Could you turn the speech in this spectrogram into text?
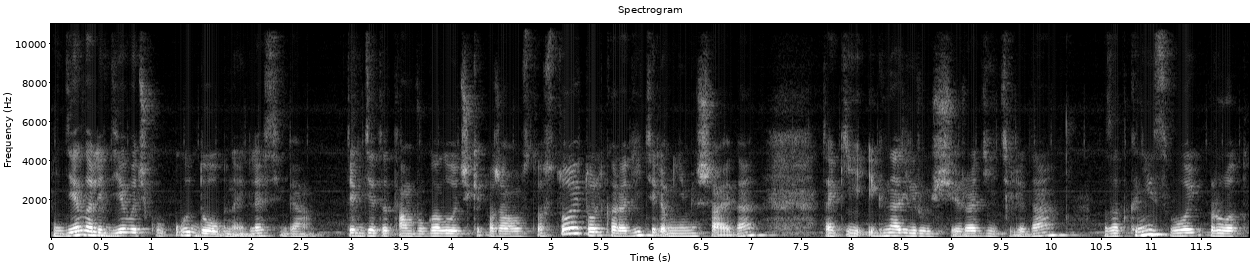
Делали девочку удобной для себя. Ты где-то там в уголочке, пожалуйста, стой, только родителям не мешай, да. Такие игнорирующие родители, да. Заткни свой рот.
